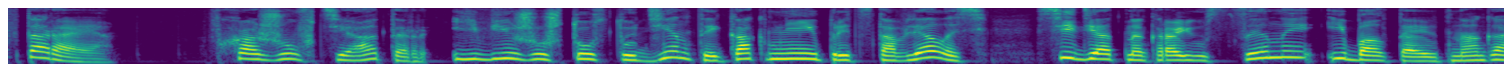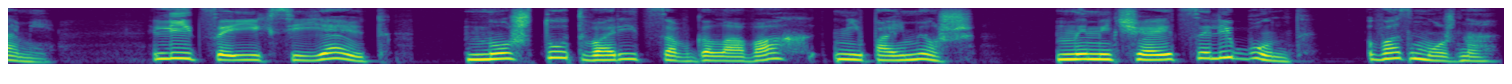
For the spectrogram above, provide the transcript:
вторая. Вхожу в театр и вижу, что студенты, как мне и представлялось, сидят на краю сцены и болтают ногами. Лица их сияют, но что творится в головах, не поймешь. Намечается ли бунт? Возможно.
